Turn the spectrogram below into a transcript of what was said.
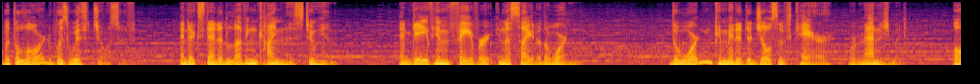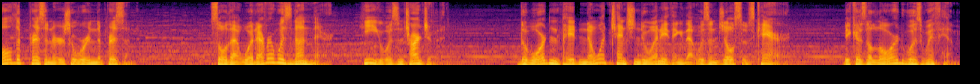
But the Lord was with Joseph, and extended loving kindness to him, and gave him favor in the sight of the warden. The warden committed to Joseph's care, or management, all the prisoners who were in the prison, so that whatever was done there, he was in charge of it. The warden paid no attention to anything that was in Joseph's care, because the Lord was with him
